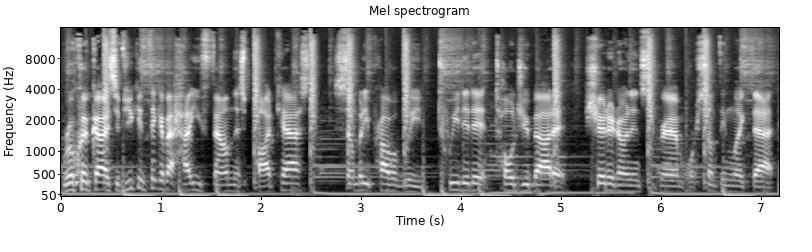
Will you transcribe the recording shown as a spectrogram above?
Real quick, guys, if you can think about how you found this podcast, somebody probably tweeted it, told you about it, shared it on Instagram, or something like that.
